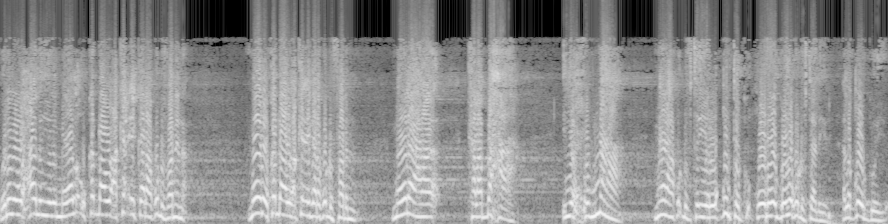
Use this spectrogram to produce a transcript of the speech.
weliba waxaa la yidhi meel uu ka dhaawac kaci karaa ku dhufanina meeluu ka dhaawac kaci kara ku dhufanin meelaha kala baxa ah iyo xubnaha meelaha ku dhufta iyo luqunta qooriyo gooyo ku dhuftaa layidhi hala qoorgooyo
